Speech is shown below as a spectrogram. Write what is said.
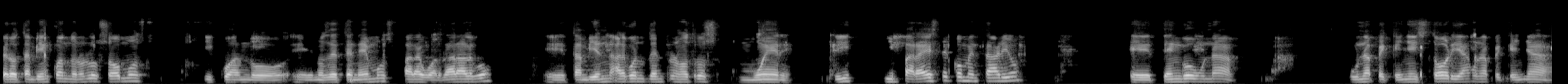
pero también cuando no lo somos y cuando eh, nos detenemos para guardar algo, eh, también algo dentro de nosotros muere. ¿sí? Y para este comentario eh, tengo una, una pequeña historia, una pequeña,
